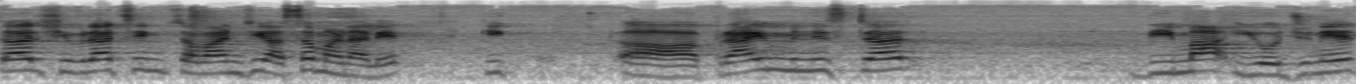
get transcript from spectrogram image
तर शिवराज सिंग चव्हाणजी असं म्हणाले की प्राईम मिनिस्टर विमा योजनेत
